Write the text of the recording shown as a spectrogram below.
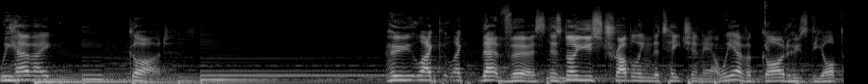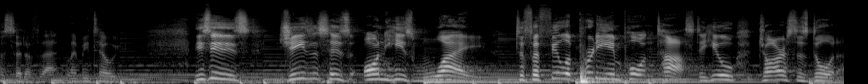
we have a God who, like, like that verse, there's no use troubling the teacher now. We have a God who's the opposite of that, let me tell you. This is Jesus is on his way to fulfill a pretty important task to heal Jairus' daughter.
